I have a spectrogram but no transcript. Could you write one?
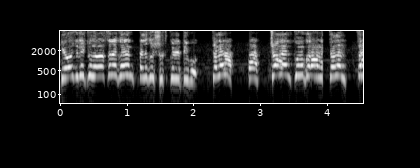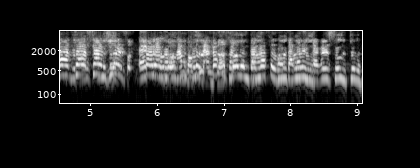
কেউ যদি একটু লড়াচড়া করেন তাহলে কেউ শুট করে দিব। চলেন। চলেন কোনো কথা না। চলেন। চলেন। নেই। চলেন চলেন।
